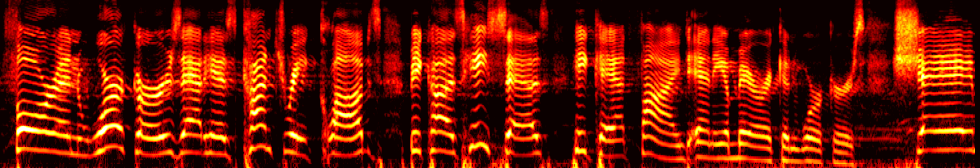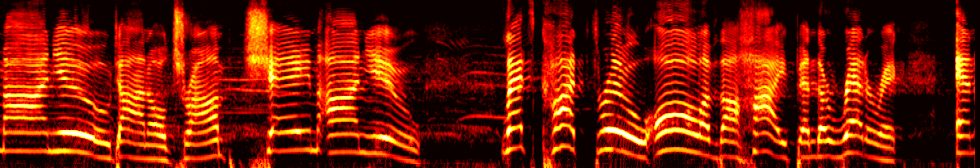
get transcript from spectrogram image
foreign workers at his country clubs because he says he can't find any American workers. Shame on you, Donald Trump. Shame on you. Let's cut through all of the hype and the rhetoric and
